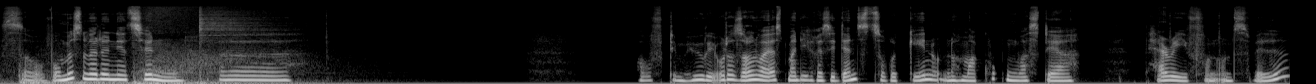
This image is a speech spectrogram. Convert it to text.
So, wo müssen wir denn jetzt hin? Äh... auf dem Hügel. Oder sollen wir erstmal die Residenz zurückgehen und nochmal gucken, was der Perry von uns will?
